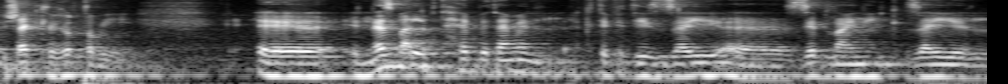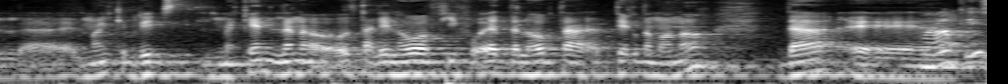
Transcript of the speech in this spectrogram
بشكل غير طبيعي الناس بقى اللي بتحب تعمل activities زي zip lining زي آه، ال monkey bridge المكان اللي أنا قلت عليه اللي هو فيه فؤاد ده اللي هو بتاع تغدى منار ده آه، مراكش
